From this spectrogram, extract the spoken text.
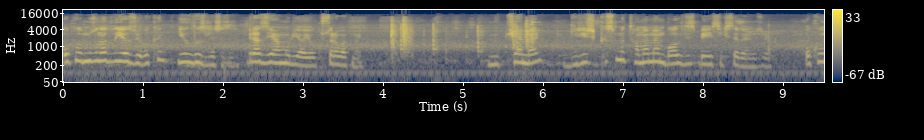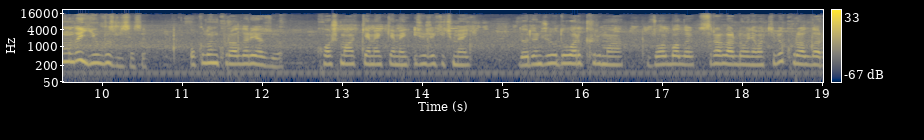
Okulumuzun adı yazıyor bakın. Yıldız Lisesi. Biraz yağmur yağıyor kusura bakmayın. Mükemmel. Giriş kısmı tamamen Baldis Basics'e benziyor. Okulumun da Yıldız Lisesi. Okulun kuralları yazıyor. Koşmak, yemek yemek, içecek içmek, dördüncü duvarı kırma, zorbalık, sıralarla oynamak gibi kurallar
